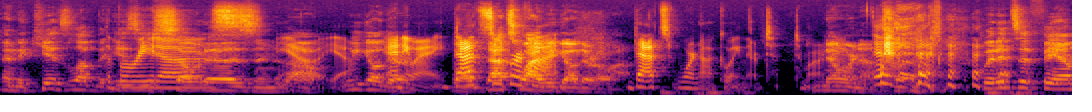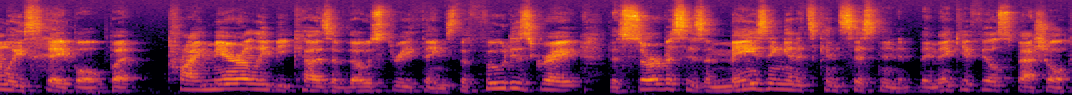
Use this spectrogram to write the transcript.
and the kids love the, the IZZE sodas and yeah, oh, yeah. we go there. Anyway, that's that's why fun. we go there a lot. That's we're not going there t- tomorrow. No, we're not. But, but it's a family staple. But primarily because of those three things. The food is great, the service is amazing and it's consistent. They make you feel special,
